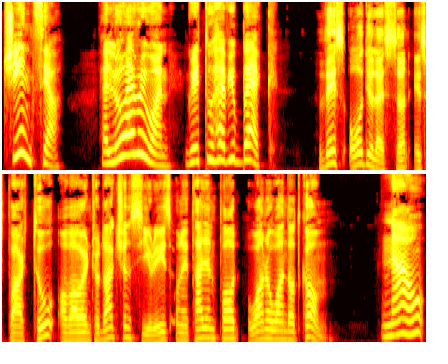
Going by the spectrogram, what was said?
Cinzia. Hello everyone. Great to have you back. This audio lesson is part 2 of our introduction series on ItalianPod101.com. Now,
